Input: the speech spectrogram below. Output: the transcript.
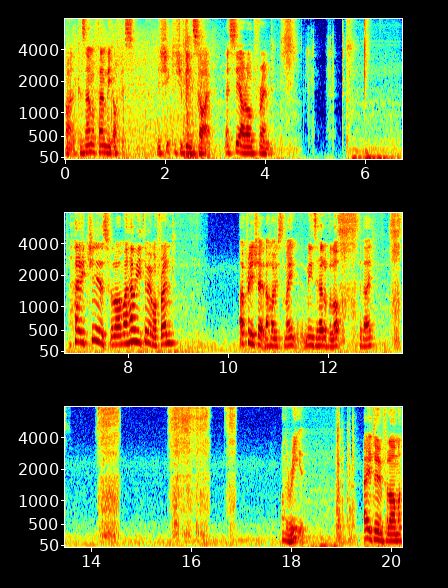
Right, the Kazama family office. Nishiki should be inside. Let's see our old friend. Hey, cheers, Philama. How are you doing, my friend? I appreciate the host, mate. It means a hell of a lot today. Oh, they're eating. How you doing, Philama?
